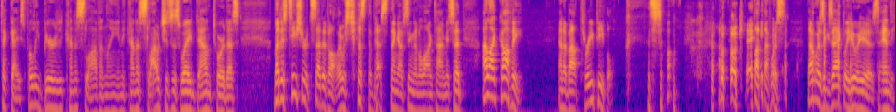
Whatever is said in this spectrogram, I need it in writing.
tech guy. He's fully bearded, kind of slovenly, and he kind of slouches his way down toward us. But his T-shirt said it all. It was just the best thing I've seen in a long time. He said, "I like coffee," and about three people. so okay. I thought that was that was exactly who he is, and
